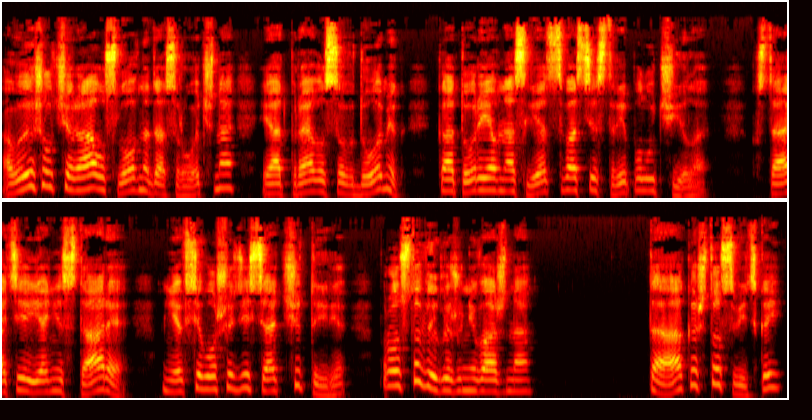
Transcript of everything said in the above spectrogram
вышел вчера условно-досрочно и отправился в домик, который я в наследство от сестры получила. Кстати, я не старая, мне всего шестьдесят четыре, просто выгляжу неважно. Так, и что с Витькой?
